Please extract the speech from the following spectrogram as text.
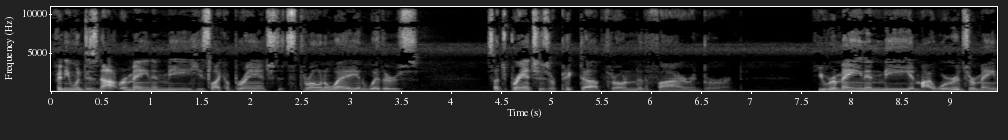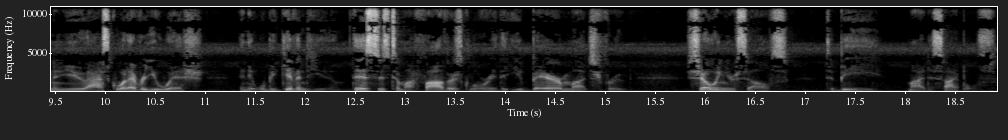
If anyone does not remain in me, he's like a branch that's thrown away and withers. Such branches are picked up, thrown into the fire, and burned you remain in me and my words remain in you, ask whatever you wish and it will be given to you. This is to my Father's glory that you bear much fruit, showing yourselves to be my disciples.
